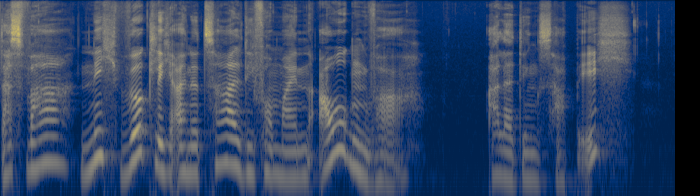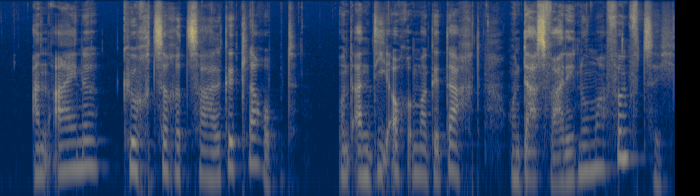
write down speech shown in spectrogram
Das war nicht wirklich eine Zahl, die vor meinen Augen war. Allerdings habe ich an eine kürzere Zahl geglaubt und an die auch immer gedacht. Und das war die Nummer 50.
